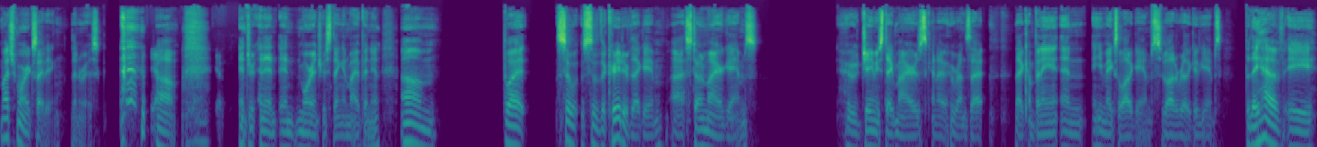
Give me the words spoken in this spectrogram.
much more exciting than risk yeah. um, yep. inter- and, and more interesting in my opinion. Um, but so so the creator of that game, uh, Stonemaier Games, who Jamey Stegmaier is kind of who runs that that company, and he makes a lot of games, a lot of really good games. But they have a,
